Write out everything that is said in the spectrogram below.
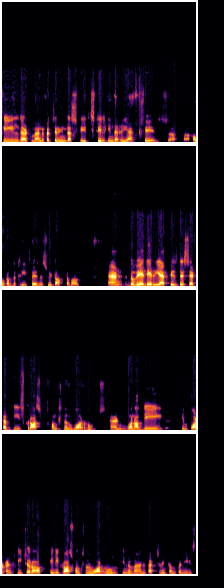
feel that manufacturing industry is still in the React phase uh, out of the three phases we talked about. And the way they react is they set up these cross-functional war rooms. And one of the important feature of any cross-functional war room in the manufacturing companies,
